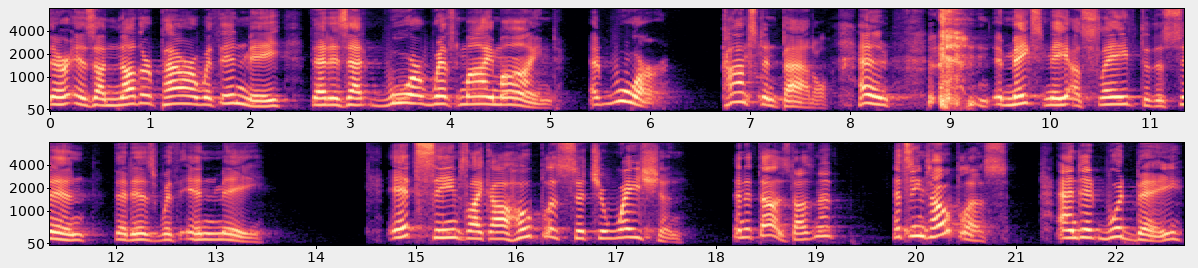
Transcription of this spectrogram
there is another power within me that is at war with my mind. At war, constant battle. And it makes me a slave to the sin that is within me. It seems like a hopeless situation. And it does, doesn't it? It seems hopeless. And it would be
